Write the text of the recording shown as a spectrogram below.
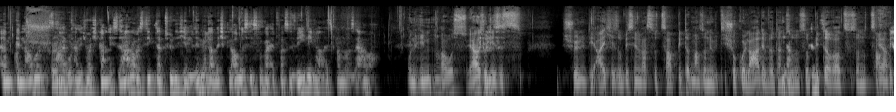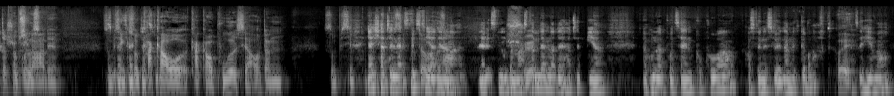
Ähm, genaue Zahl kann ich euch gar nicht sagen, aber es liegt natürlich im Limit, aber ich glaube, es ist sogar etwas weniger als beim Reserva. Und hinten raus, ja, so dieses schöne, die Eiche so ein bisschen was so zart bitter macht, so eine, die Schokolade wird dann ja, so, so bitterer, so eine zart bitter Schokolade. So ein bisschen so Kakao, Kakao pur ist ja auch dann so ein bisschen. Ja, ich hatte letztens hier der also, Nelson, unser Masterländer, der hatte mir 100% Cocoa aus Venezuela mitgebracht, Ui. als er hier war.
